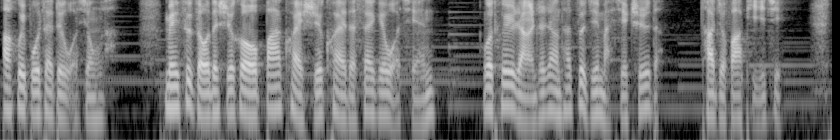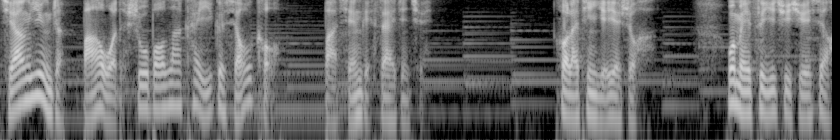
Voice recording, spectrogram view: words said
阿辉不再对我凶了。每次走的时候，八块十块的塞给我钱，我推嚷着让他自己买些吃的。他就发脾气，强硬着把我的书包拉开一个小口，把钱给塞进去。后来听爷爷说，我每次一去学校，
